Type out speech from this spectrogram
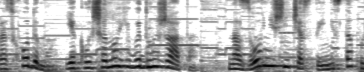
Зараз ходимо, як лишаногі ведмежата, на зовнішній частині стопи.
